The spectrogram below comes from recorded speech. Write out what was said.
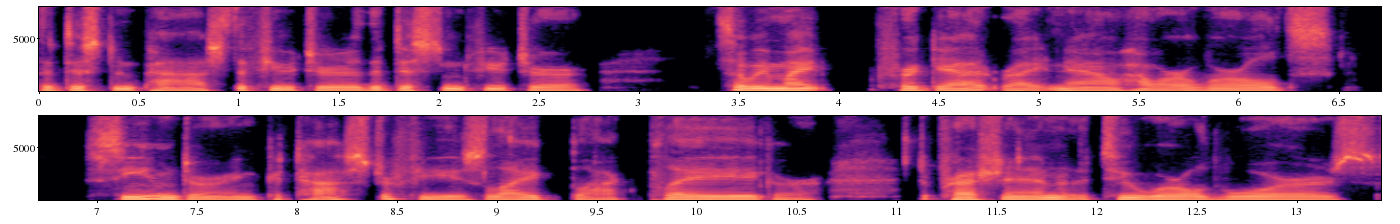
the distant past, the future, the distant future. So we might forget right now how our worlds seem during catastrophes like Black Plague or depression or the two world wars.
